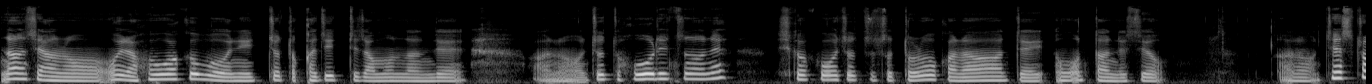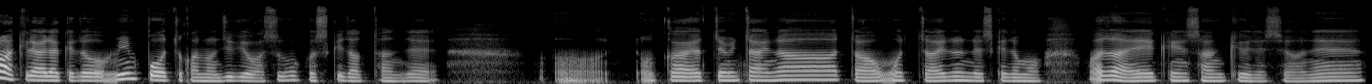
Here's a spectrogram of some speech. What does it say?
なんせあの、おいら法学部にちょっとかじってたもんなんで、あの、ちょっと法律のね、資格をちょっと取ろうかなーって思ったんですよ。あの、テストは嫌いだけど、民法とかの授業はすごく好きだったんで、うんもう一回やってみたいなとは思ってはいるんですけども、まずは英検3級ですよね。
